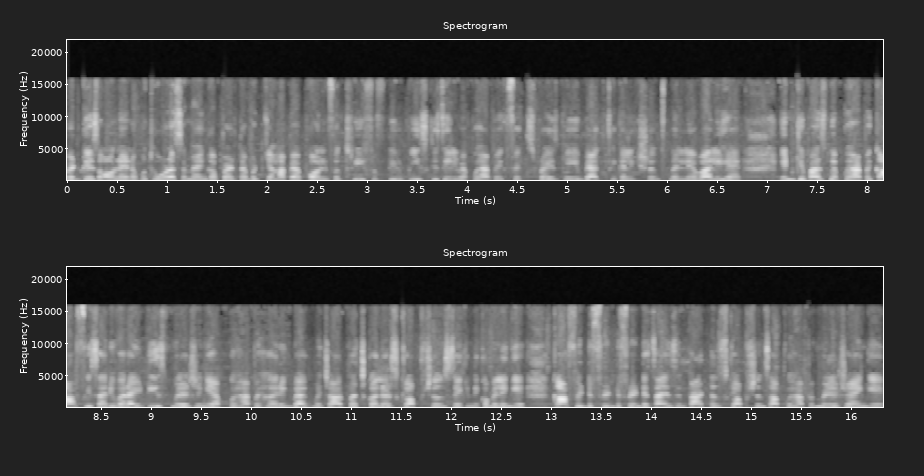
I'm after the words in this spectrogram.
बट गैस ऑनलाइन आपको थोड़ा सा महँगा पड़ता है बट यहाँ पे आपको only for three fifty rupees की सेल में आपको यहाँ पे एक फिक्स प्राइस में ही बैग्स की कलेक्शन मिलने वाली है। इनके पास भी आपको यहाँ पे काफ़ी वराइटीज़ मिल जाएँगे। आपको यहाँ पे हर एक बैग में चार पाँच कलर्स के ऑप्शंस देखने को मिलेंगे। काफ़ी different different design and patterns के ऑप्शंस आपको यहाँ पे मिल जाएँगे।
